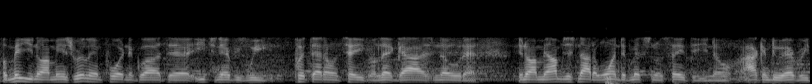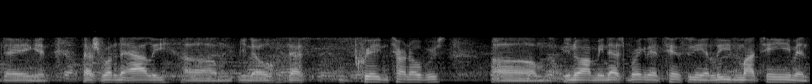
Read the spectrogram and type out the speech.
for me, you know, I mean, it's really important to go out there each and every week, put that on tape, and let guys know that, you know, I mean, I'm just not a one-dimensional safety. You know, I can do everything, and that's running the alley. Um, you know, that's creating turnovers. Um, you know, I mean, that's bringing intensity and leading my team and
